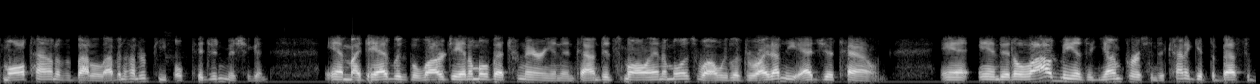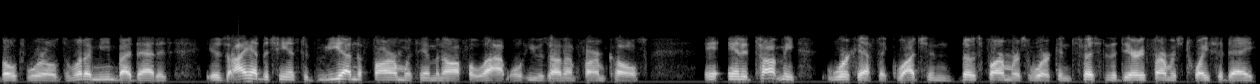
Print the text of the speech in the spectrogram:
small town of about 1,100 people, Pigeon, Michigan. And my dad was the large animal veterinarian in town, did small animal as well. We lived right on the edge of town. And, and it allowed me as a young person to kind of get the best of both worlds. And what I mean by that is, is I had the chance to be on the farm with him an awful lot while he was out on farm calls. And, and it taught me work ethic, watching those farmers work, and especially the dairy farmers twice a day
